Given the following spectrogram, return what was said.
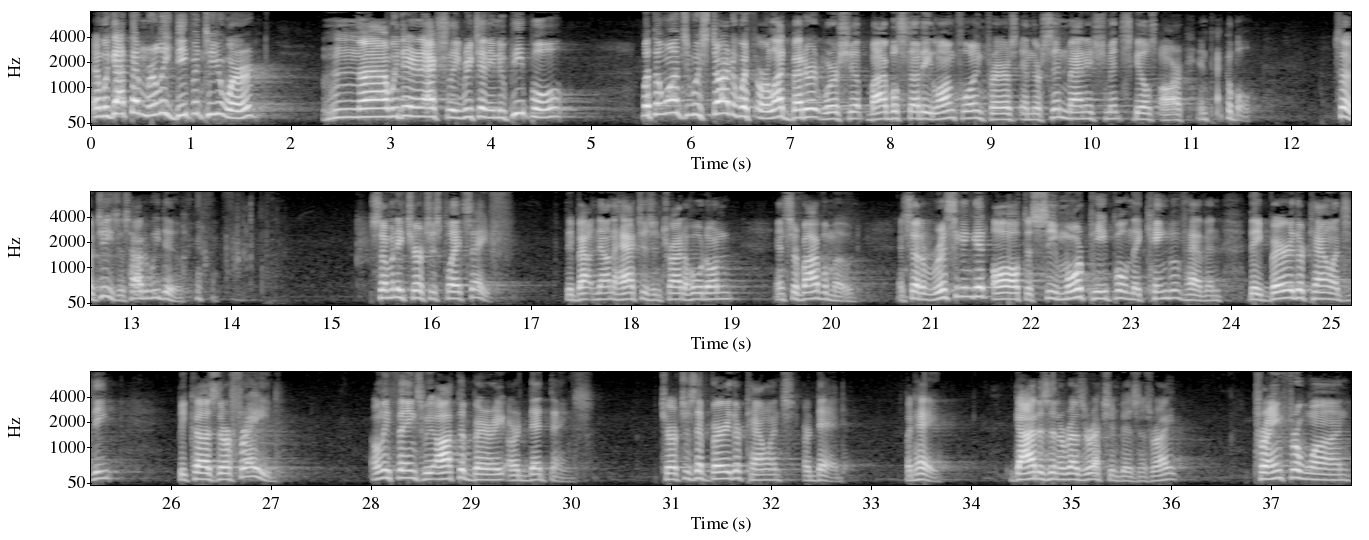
and we got them really deep into your word. Nah, we didn't actually reach any new people. But the ones we started with are a lot better at worship, Bible study, long flowing prayers, and their sin management skills are impeccable. So, Jesus, how do we do? so many churches play it safe. They batten down the hatches and try to hold on in survival mode. Instead of risking it all to see more people in the kingdom of heaven, they bury their talents deep because they're afraid. Only things we ought to bury are dead things. Churches that bury their talents are dead. But hey, God is in a resurrection business, right? Praying for one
